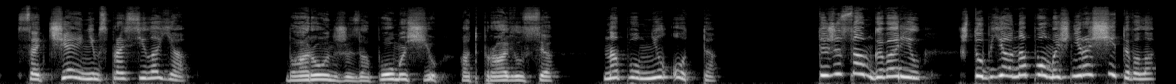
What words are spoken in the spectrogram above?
– с отчаянием спросила я. «Барон же за помощью отправился», – напомнил Отто. «Ты же сам говорил, чтоб я на помощь не рассчитывала!»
